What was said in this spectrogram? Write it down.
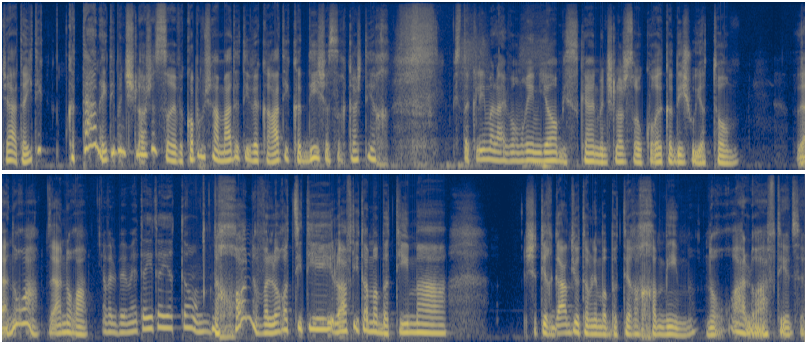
את יודעת, הייתי קטן, הייתי בן 13, וכל פעם שעמדתי וקראתי קדיש, אז הרגשתי איך מסתכלים עליי ואומרים, יואו, מסכן, בן 13, הוא קורא קדיש, הוא יתום. זה היה נורא, זה היה נורא. אבל באמת היית יתום. נכון, אבל לא רציתי, לא אהבתי את המבטים ה... שתרגמתי אותם למבטי רחמים. נורא לא אהבתי את זה.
